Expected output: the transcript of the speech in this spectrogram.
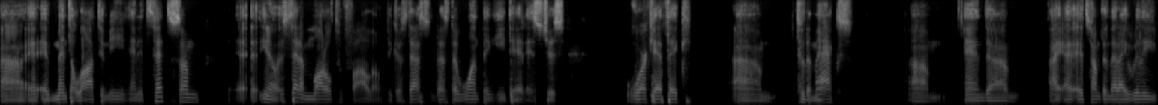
Uh, it, it, meant a lot to me, and it set some, uh, you know, set a model to follow because that's that's the one thing he did is just work ethic um, to the max, um, and um, I, I, it's something that I really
